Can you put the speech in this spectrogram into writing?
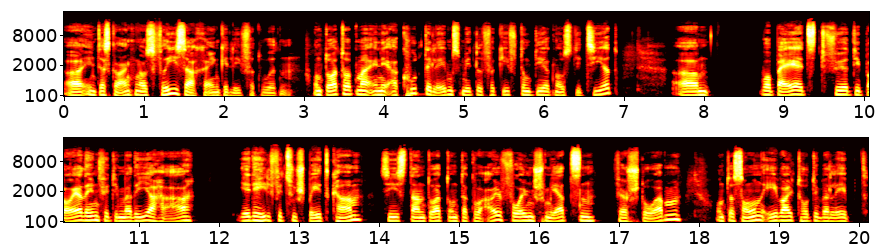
äh, in das Krankenhaus Friesach eingeliefert wurden. Und dort hat man eine akute Lebensmittelvergiftung diagnostiziert, ähm, wobei jetzt für die Bäuerin, für die Maria H., jede Hilfe zu spät kam. Sie ist dann dort unter qualvollen Schmerzen verstorben und der Sohn Ewald hat überlebt.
